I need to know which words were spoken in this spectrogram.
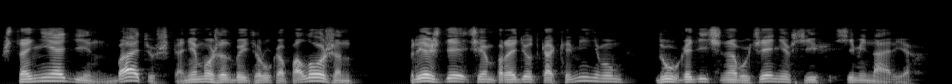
что ни один батюшка не может быть рукоположен, прежде чем пройдет как минимум двухгодичное обучение в сих семинариях.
